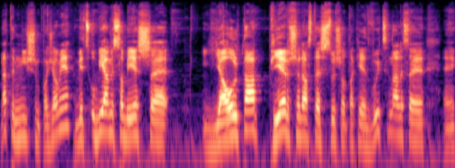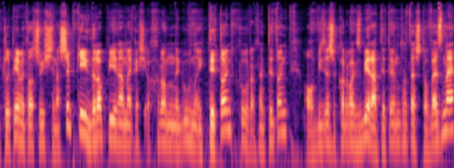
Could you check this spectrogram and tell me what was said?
na tym niższym poziomie. Więc ubijamy sobie jeszcze Jaulta. Pierwszy raz też słyszę o takiej dwójce, no ale sobie e, klepiemy to oczywiście na szybkiej, dropi nam jakieś ochronne gówno i tytoń. Kurwa, ten tytoń. O, widzę, że Korbak zbiera tytoń, no to też to wezmę.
